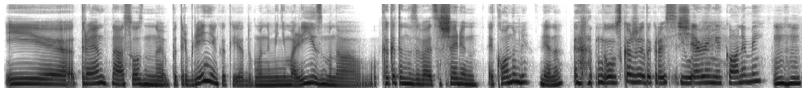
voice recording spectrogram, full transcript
И тренд на осознанное потребление, как я думаю, на минимализм, на... Как это называется? Sharing economy? Лена? ну, скажи это красиво. Sharing economy? Угу.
